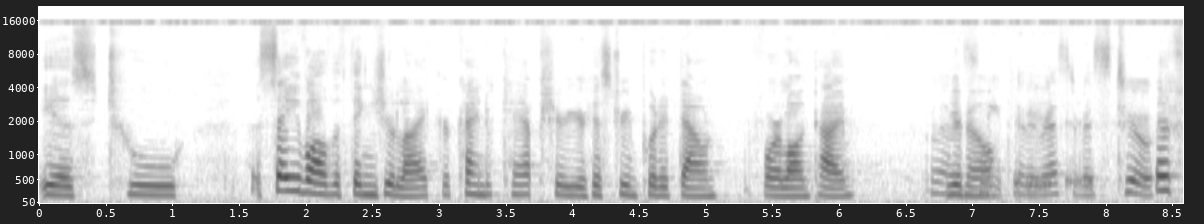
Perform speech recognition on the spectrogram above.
is to save all the things you like or kind of capture your history and put it down for a long time. Well, you know, neat for the rest of us too. That's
